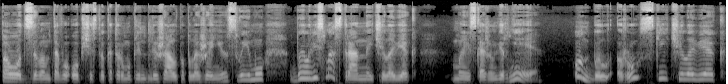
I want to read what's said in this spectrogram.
по отзывам того общества, которому принадлежал по положению своему, был весьма странный человек. Мы скажем вернее, он был русский человек,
